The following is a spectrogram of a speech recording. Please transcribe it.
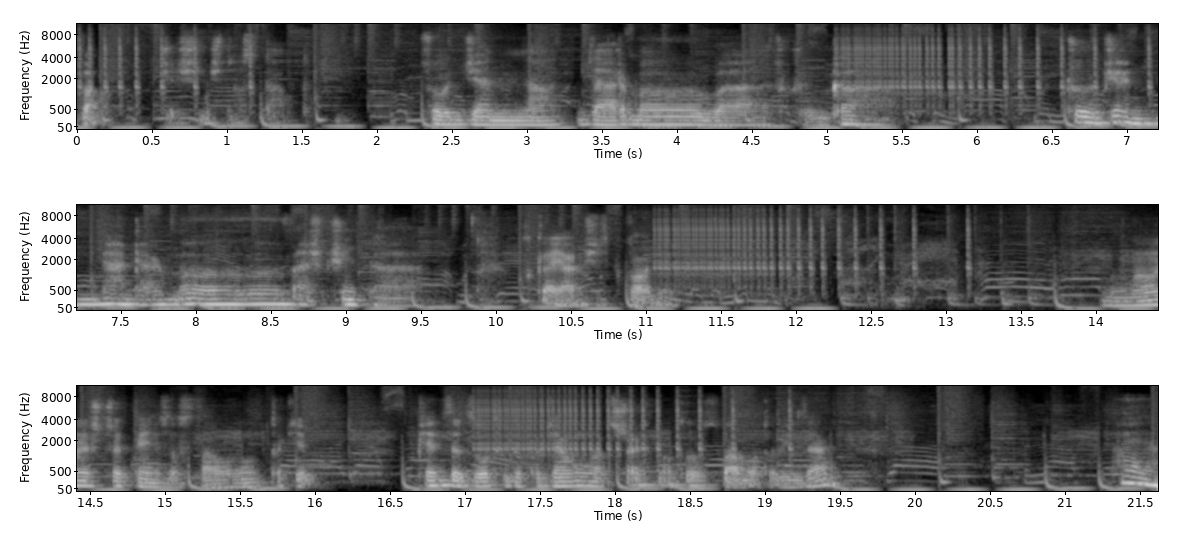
2, 10 na start. Codzienna darmowa skrzynka. Codzienna darmowa skrzynka. Sklejam się spokojnie. No, jeszcze 5 zostało. No, takie 500 zł do podziału na 3, no to słabo to widzę. Hmm.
